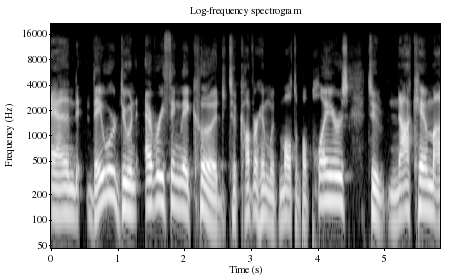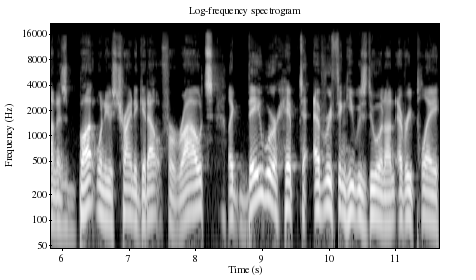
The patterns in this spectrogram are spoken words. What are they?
And they were doing everything they could to cover him with multiple players to knock him on his butt when he was trying to get out for routes. Like they were hip to everything he was doing on every play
